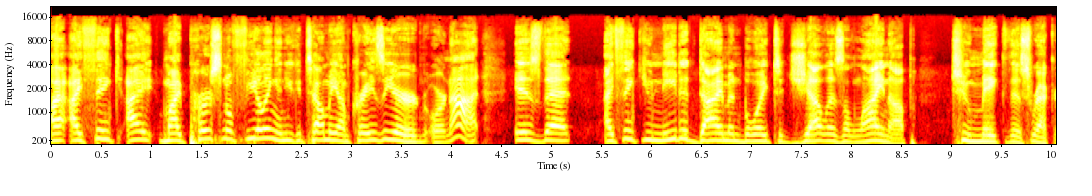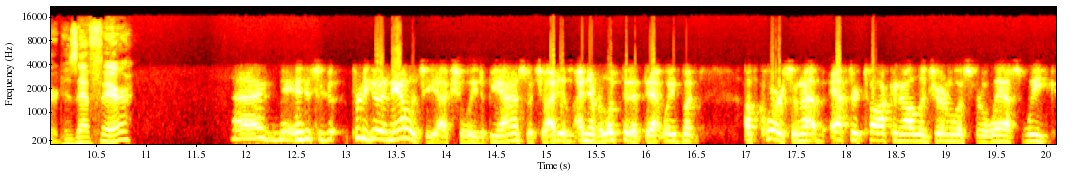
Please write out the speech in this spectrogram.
I, I think I my personal feeling, and you could tell me I'm crazy or or not, is that I think you needed Diamond Boy to gel as a lineup to make this record. Is that fair? Uh, it's a good, pretty good analogy, actually. To be honest with you, I didn't. I never looked at it that way, but of course. And I, after talking to all the journalists for the last week,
